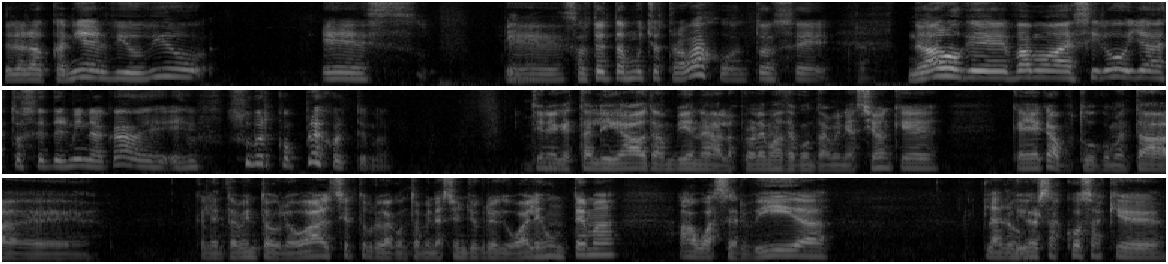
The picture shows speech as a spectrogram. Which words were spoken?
de la Araucanía, del Biobío, es eh, soltenta muchos trabajos. Entonces, Claro. no es algo que vamos a decir, oh, ya esto se termina acá. Es es súper complejo el tema. Tiene que estar ligado también a los problemas de contaminación que, que hay acá. Pues tú comentabas eh, calentamiento global, ¿cierto? Pero la contaminación yo creo que igual es un tema. Agua servida, Claro. diversas cosas que...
